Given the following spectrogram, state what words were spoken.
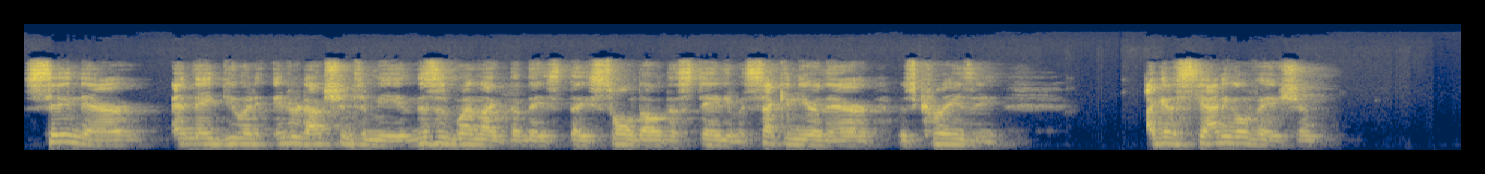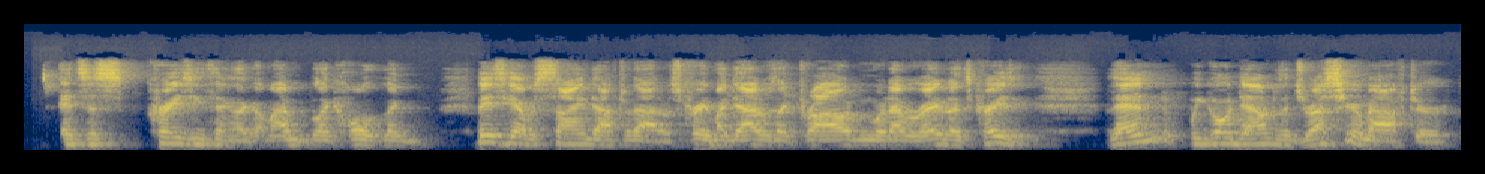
sitting there, and they do an introduction to me. And this is when like the, they they sold out the stadium. The second year there was crazy. I get a standing ovation it's this crazy thing. Like I'm like whole like basically I was signed after that. It was crazy. My dad was like proud and whatever, right? That's crazy. Then we go down to the dressing room after,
